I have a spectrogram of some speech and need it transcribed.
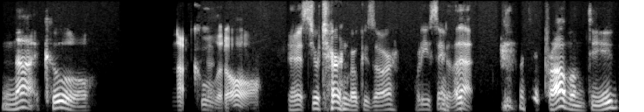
Not cool. Not cool at all. And it's your turn, Mokuzar. What do you say to Okay. that? What's your problem, dude?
